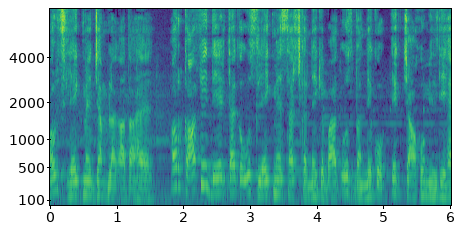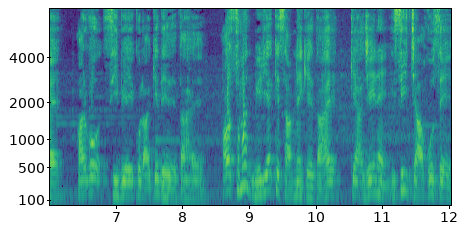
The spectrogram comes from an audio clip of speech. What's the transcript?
और उस लेक में जंप लगाता है। और काफ़ी देर तक उस लेक में सर्च करने के बाद उस बंदे को एक चाकू मिलती है और वो सीबीआई को लाके दे देता है। और सुमन मीडिया के सामने कहता है कि अजय ने इसी चाकू से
